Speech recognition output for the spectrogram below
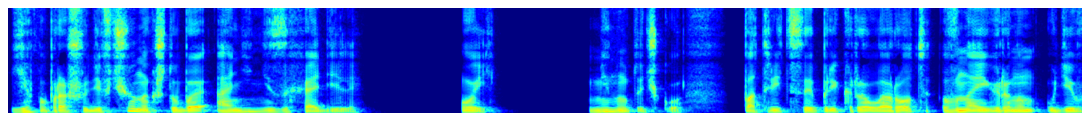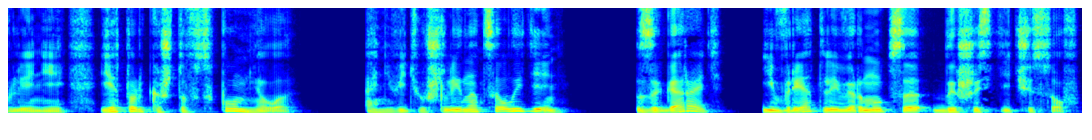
Я попрошу девчонок, чтобы они не заходили. «Ой, минуточку». Патриция прикрыла рот в наигранном удивлении. «Я только что вспомнила. Они ведь ушли на целый день. Загорать. И вряд ли вернутся до шести часов».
